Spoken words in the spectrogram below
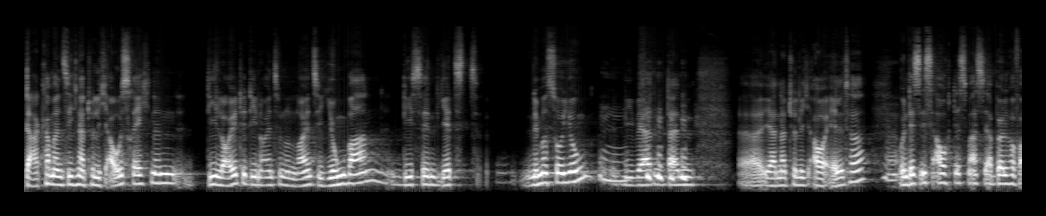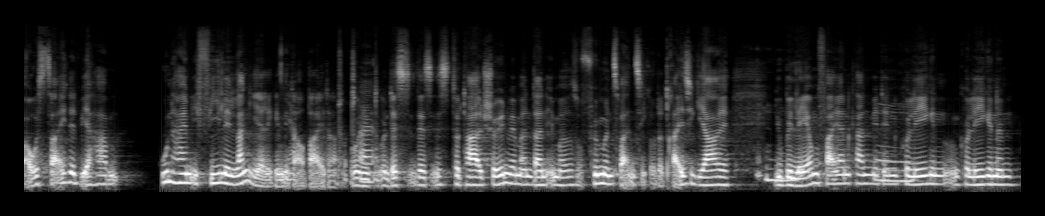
da kann man sich natürlich ausrechnen, die Leute, die 1990 jung waren, die sind jetzt nimmer so jung. Mhm. Die werden dann äh, ja natürlich auch älter. Ja. Und das ist auch das, was ja Böllhoff auszeichnet. Wir haben unheimlich viele langjährige Mitarbeiter. Ja, und und das, das ist total schön, wenn man dann immer so 25 oder 30 Jahre mhm. Jubiläum feiern kann mit mhm. den Kollegen und Kolleginnen.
